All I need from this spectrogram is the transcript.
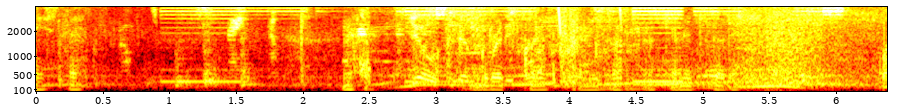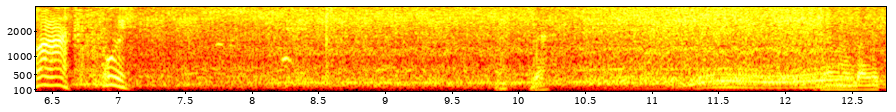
Nice dah Yo, Tim, Great ready for class driver oke let's go deh wah woi Eh, dah udah mau balik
